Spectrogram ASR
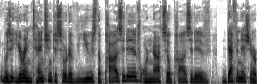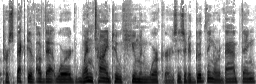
was it your intention to sort of use the positive or not so positive definition or perspective of that word when tied to human workers? Is it a good thing or a bad thing?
